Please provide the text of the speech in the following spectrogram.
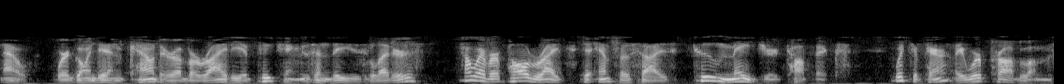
Now, we're going to encounter a variety of teachings in these letters. However, Paul writes to emphasize two major topics, which apparently were problems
